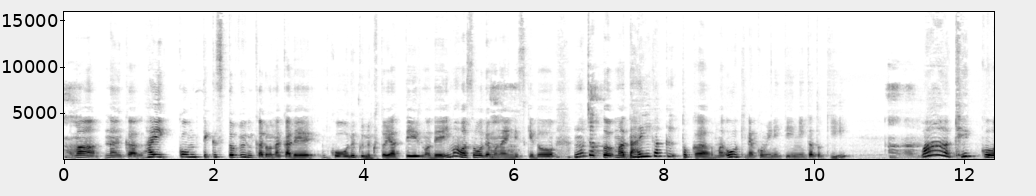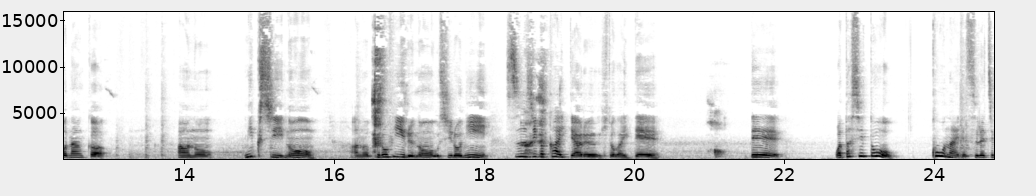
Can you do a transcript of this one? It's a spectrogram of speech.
うんまあ、なんか、ハイコンテクスト文化の中で、こう、ぬくぬくとやっているので、今はそうでもないんですけど、もうちょっと、まあ、大学とか、まあ、大きなコミュニティにいた時。は、結構なんか、あの、 mixi の、あの、プロフィールの後ろに数字が書いてある人がいて、はで、私と校内ですれ違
